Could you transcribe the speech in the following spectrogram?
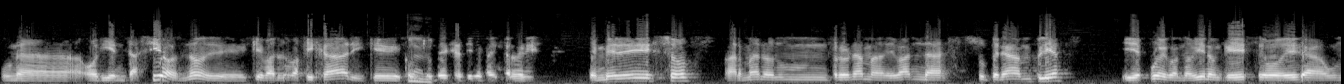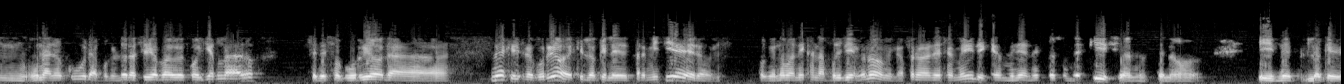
una orientación ¿no? de qué valor va a fijar y qué contundencia tiene para intervenir. En vez de eso, armaron un programa de bandas súper amplia y después cuando vieron que eso era una locura porque el dólar se iba para cualquier lado, se les ocurrió la no es que se ocurrió, es que lo que le permitieron, porque no manejan la política económica, fueron al FMI y dijeron, miren, esto es un desquicio, no, no. y lo que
